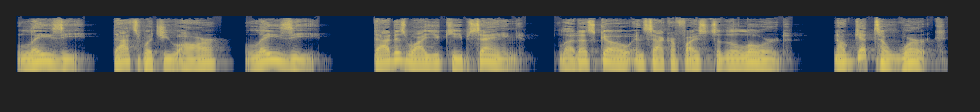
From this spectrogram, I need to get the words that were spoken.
Lazy, that's what you are, lazy. That is why you keep saying, Let us go and sacrifice to the Lord. Now get to work.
